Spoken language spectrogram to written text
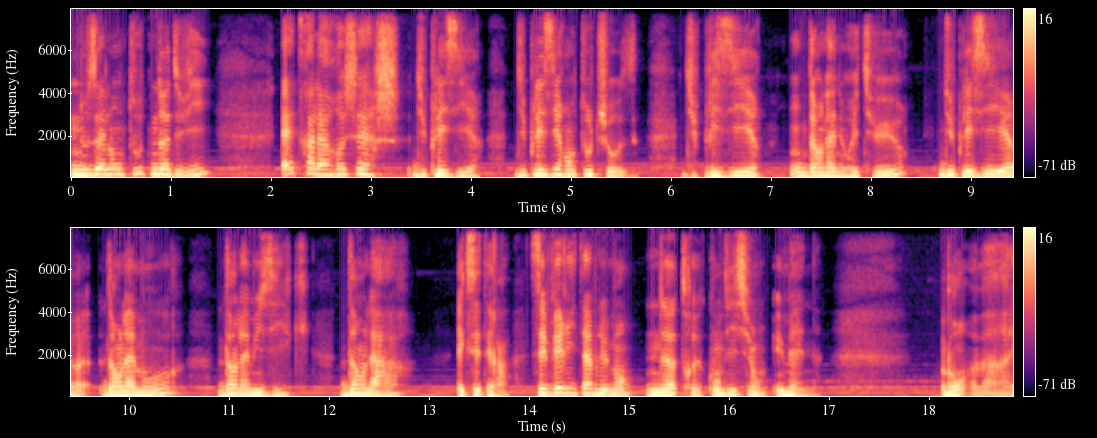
Nous allons toute notre vie être à la recherche du plaisir, du plaisir en toute chose, du plaisir dans la nourriture, du plaisir dans l'amour, dans la musique, dans l'art, etc. C'est véritablement notre condition humaine. Bon, bah,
